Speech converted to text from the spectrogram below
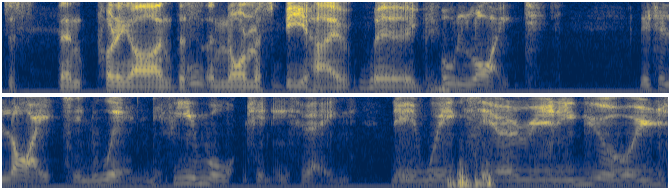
just then putting on this enormous beehive wig. Oh, light. Little lights and wind. If you want anything, these wigs here are really good.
